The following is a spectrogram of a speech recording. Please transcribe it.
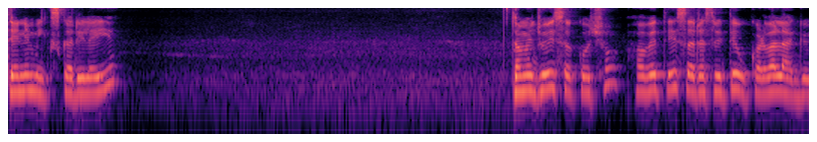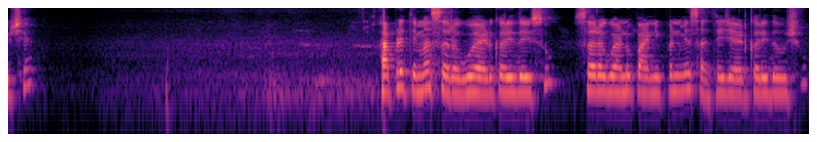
તેને મિક્સ કરી લઈએ. તમે જોઈ શકો છો, હવે તે સરસ રીતે ઉકળવા લાગ્યું છે. આપણે તેમાં સરગવો એડ કરી દઈશું. સરગવાનું પાણી પણ મેં સાથે જ એડ કરી દઉં છું.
